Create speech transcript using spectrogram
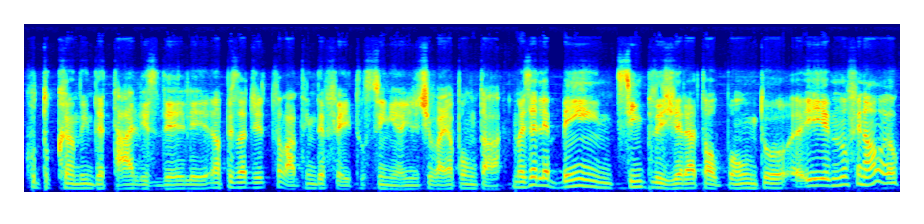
cutucando em detalhes dele, apesar de, sei lá, tem defeitos, sim, a gente vai apontar. Mas ele é bem simples, direto ao ponto, e no final eu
